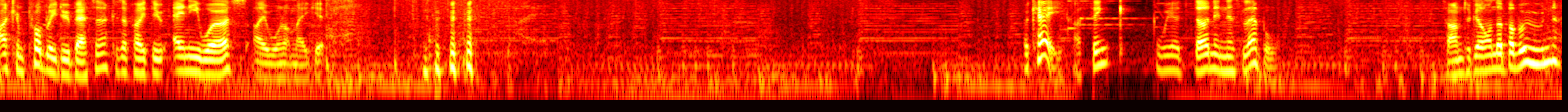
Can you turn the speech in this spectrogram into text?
I can probably do better, because if I do any worse, I will not make it. Okay, I think we're done in this level. Time to go on the baboon.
